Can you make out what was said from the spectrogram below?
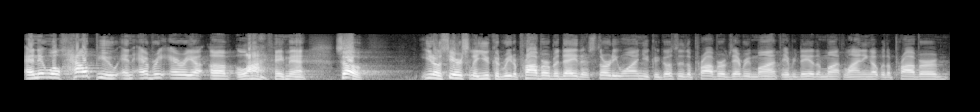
And it will help you in every area of life. Amen. So, you know, seriously, you could read a proverb a day. There's 31. You could go through the proverbs every month, every day of the month, lining up with a proverb.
